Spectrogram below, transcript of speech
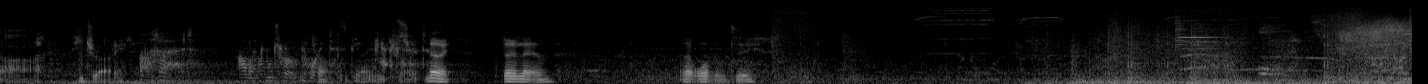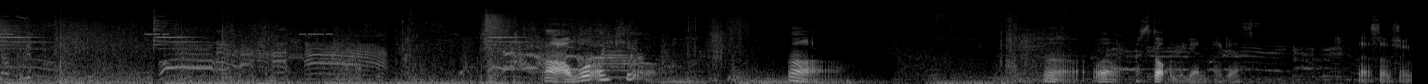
Ah, he tried. Our control point Can't is being captured. tried. No, don't let him. I don't want them to. Oh, what I kill? Oh. Oh, well, I stopped them again, I guess. That's something.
